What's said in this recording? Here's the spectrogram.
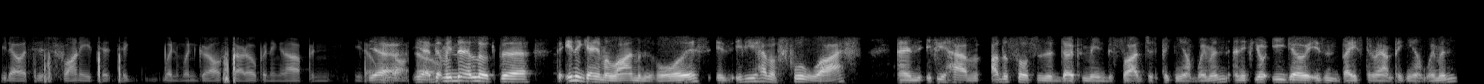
you know it's just funny to to when when girls start opening it up and you know yeah yeah. I mean, look, the the inner game alignment of all of this is if you have a full life and if you have other sources of dopamine besides just picking up women, and if your ego isn't based around picking up women,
